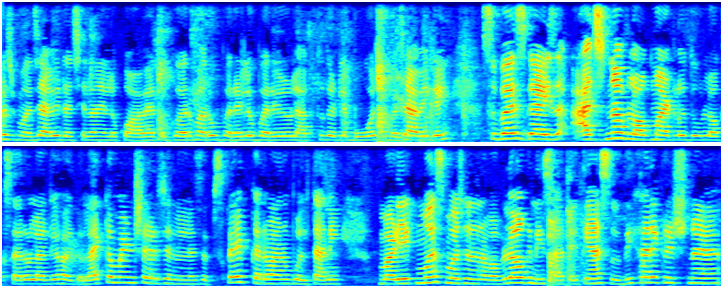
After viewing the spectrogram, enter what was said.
જ મજા આવી રચેલાને લોકો આવ્યા તો ઘર મારું ભરેલું ભરેલું લાગતું હતું એટલે બહુ જ મજા આવી ગઈ. સો બસ ગાઈઝ આજના વ્લોગમાં આટલું હતું. વ્લોગ સારો લાગ્યો હોય તો લાઈક કમેન્ટ શેર ચેનલને સબસ્ક્રાઈબ કરવાનું ભૂલતા નહીં. મળી એક મસ્ત મજાના નવા વ્લોગની સાથે. ત્યાં સુધી હરે કૃષ્ણ.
